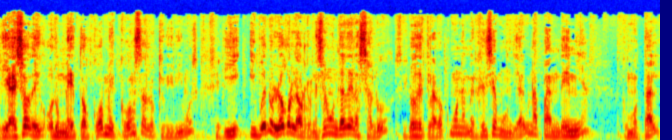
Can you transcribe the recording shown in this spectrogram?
Y a eso digo, me tocó, me consta lo que vivimos. Sí. Y, y bueno, luego la Organización Mundial de la Salud Sí. lo declaró como una emergencia mundial, una pandemia como tal,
